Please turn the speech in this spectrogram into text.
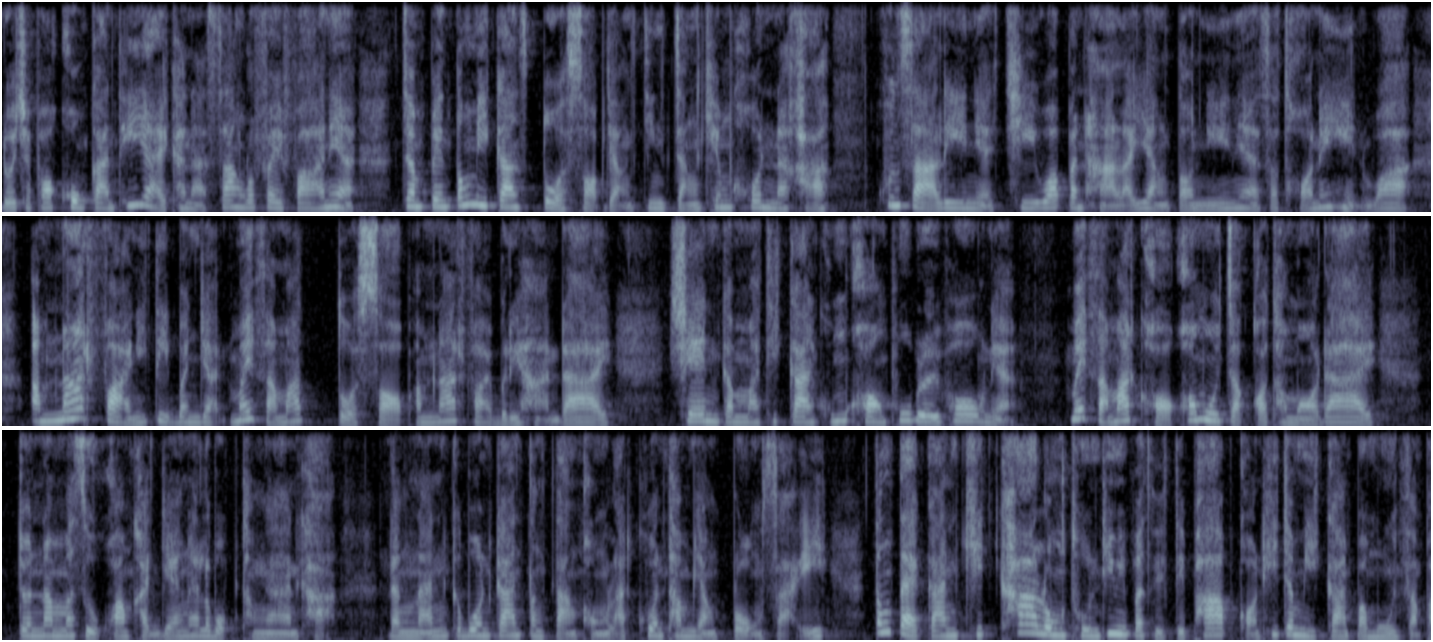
โดยเฉพาะโครงการที่ใหญ่ขนาดสร้างรถไฟฟ้าเนี่ยจำเป็นต้องมีการตรวจสอบอย่างจริงจังเข้มข้นนะคะ คุณสาลีเนี่ยชี้ว่าปัญหาหลายอย่างตอนนี้เนี่ยสะท้อนให้เห็นว่า อำนาจฝ่ายนิติบัญญัติไม่สามารถตรวจสอบอำนาจฝ่ายบริหารได้ เช่น กรรมธิการคุ้มครองผู้บริโภคเนี่ยไม่สามารถขอข้อมูลจากกทมได้ จนนำมาสู่ความขัดแย้งในระบบทางงานค่ะ ดังนั้นกระบวนการต่างๆ ของรัฐควรทำอย่างโปร่งใส ตั้งแต่การคิดค่าลงทุนที่มีประสิทธิภาพก่อนที่จะมีการประมูลสัมป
